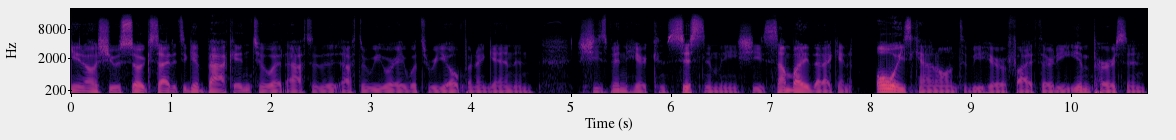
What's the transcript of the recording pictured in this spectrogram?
you know, she was so excited to get back into it after the after we were able to reopen again. And she's been here consistently. She's somebody that I can always count on to be here at 5:30 in person.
